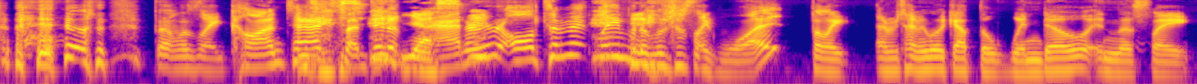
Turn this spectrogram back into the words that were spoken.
that was like context that didn't yes. matter ultimately but it was just like what? But like every time you look out the window in this like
